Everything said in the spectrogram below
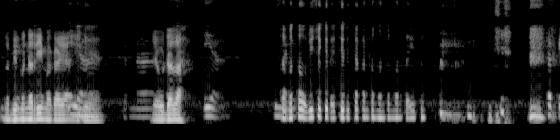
Lebih mungkin- menerima kayaknya. iya Iya. karena Ya udahlah. iya Siapa tahu bisa kita ceritakan teman-teman tak itu. tapi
